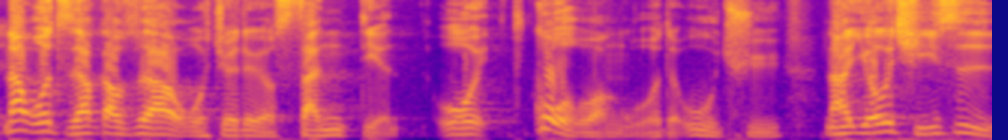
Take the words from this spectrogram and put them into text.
那我只要告诉他，我觉得有三点，我过往我的误区，那尤其是。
